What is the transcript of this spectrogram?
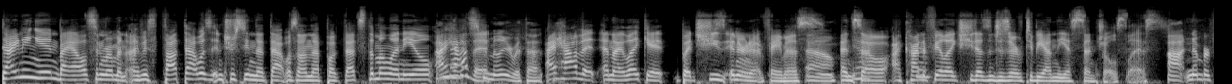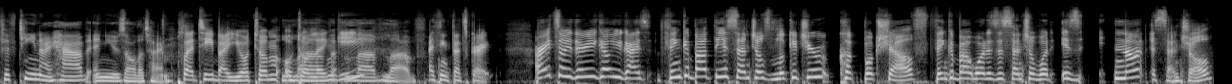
Dining In by Alison Roman. I just thought that was interesting that that was on that book. That's the millennial. I'm I have it. familiar with that. I have it and I like it, but she's internet famous. Oh, and yeah. so I kind of feel like she doesn't deserve to be on the essentials list. Uh, number 15, I have and use all the time. Plenty by Yotam Ottolenghi. Love, love, love. I think that's great. All right, so there you go, you guys. Think about the essentials. Look at your cookbook shelf. Think about what is essential, what is not essential,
